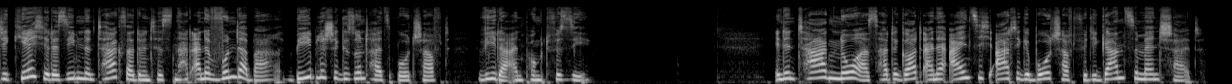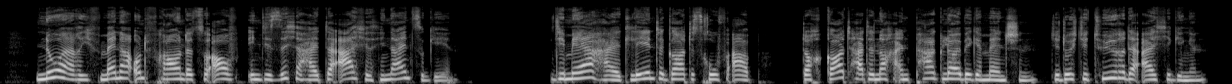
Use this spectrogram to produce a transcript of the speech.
Die Kirche der siebenten Tagsadventisten hat eine wunderbare biblische Gesundheitsbotschaft, wieder ein Punkt für Sie. In den Tagen Noahs hatte Gott eine einzigartige Botschaft für die ganze Menschheit. Noah rief Männer und Frauen dazu auf, in die Sicherheit der Arche hineinzugehen. Die Mehrheit lehnte Gottes Ruf ab doch Gott hatte noch ein paar gläubige Menschen, die durch die Türe der Eiche gingen.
